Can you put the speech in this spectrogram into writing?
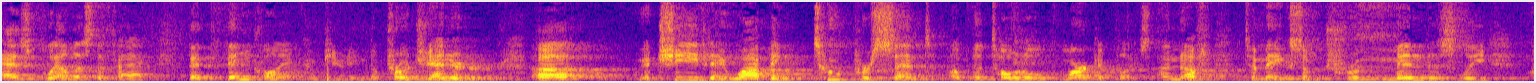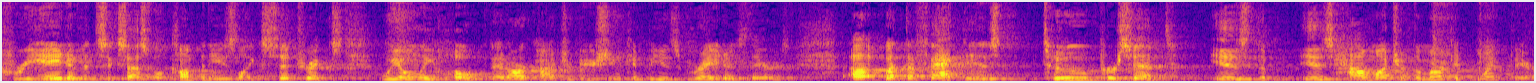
as well as the fact that thin client computing, the progenitor, uh, achieved a whopping 2% of the total marketplace, enough to make some tremendously creative and successful companies like Citrix. We only hope that our contribution can be as great as theirs. Uh, but the fact is, 2% is, the, is how much of the market went there.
